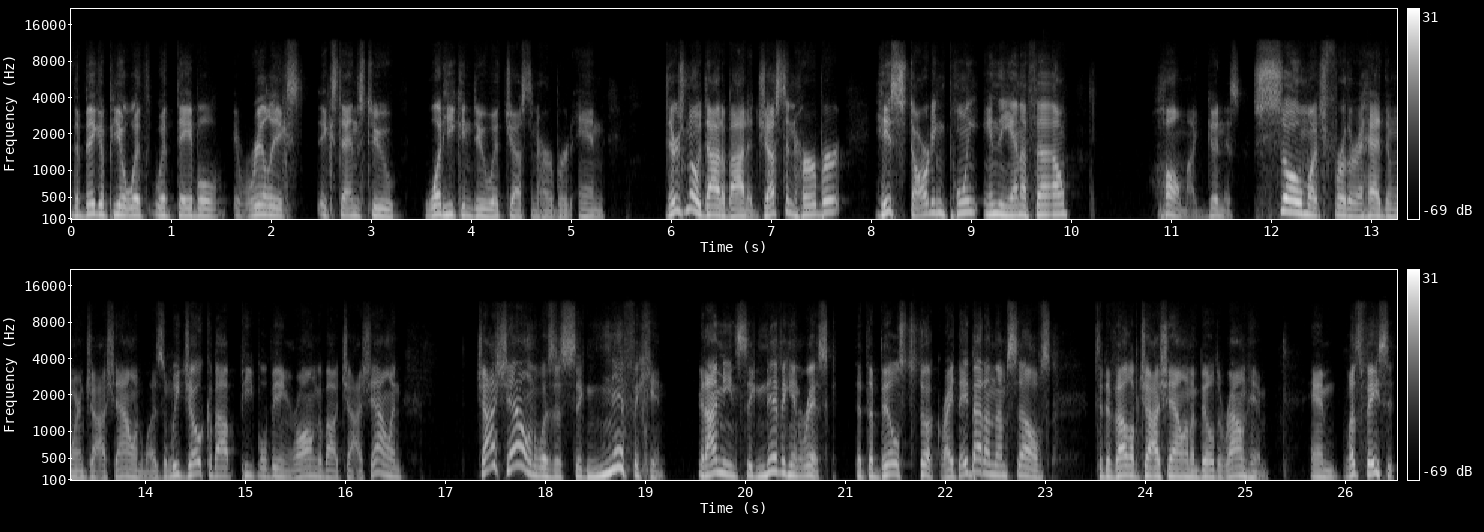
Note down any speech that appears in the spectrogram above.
the big appeal with with Daboll it really ex- extends to what he can do with Justin Herbert, and there's no doubt about it. Justin Herbert, his starting point in the NFL oh my goodness, so much further ahead than where Josh Allen was. And we joke about people being wrong about Josh Allen. Josh Allen was a significant, and I mean significant risk that the Bills took, right? They bet on themselves to develop Josh Allen and build around him. And let's face it,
